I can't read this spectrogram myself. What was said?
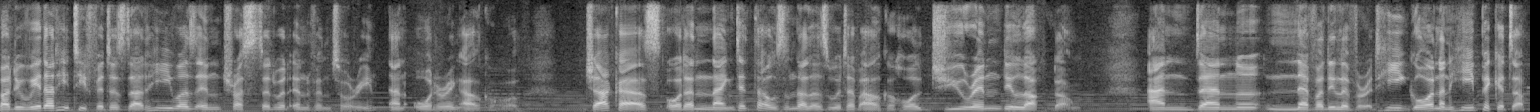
But the way that he thief it is that he was entrusted with inventory and ordering alcohol. Jackass ordered $90,000 worth of alcohol during the lockdown and then uh, never deliver it. He gone and he pick it up.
